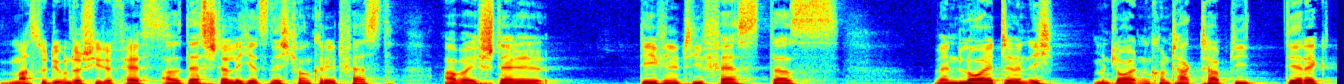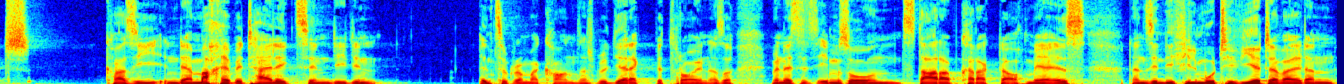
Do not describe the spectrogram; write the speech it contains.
machst du die Unterschiede fest? Also das stelle ich jetzt nicht konkret fest, aber ich stelle definitiv fest, dass wenn Leute, wenn ich mit Leuten Kontakt habe, die direkt quasi in der Mache beteiligt sind, die den Instagram-Account zum Beispiel direkt betreuen. Also wenn es jetzt eben so ein Startup-Charakter auch mehr ist, dann sind die viel motivierter, weil dann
